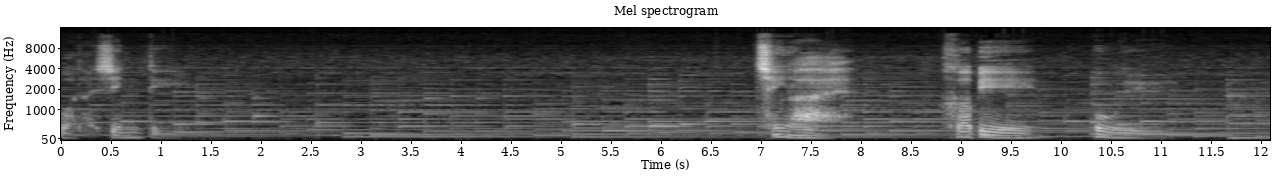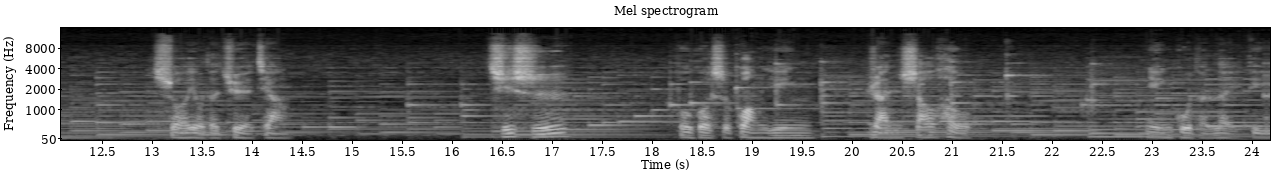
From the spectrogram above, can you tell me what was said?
我的心底，亲爱，何必不语？所有的倔强，其实不过是光阴燃烧后凝固的泪滴。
